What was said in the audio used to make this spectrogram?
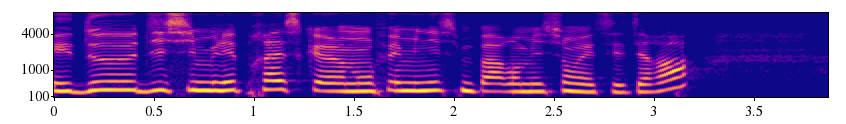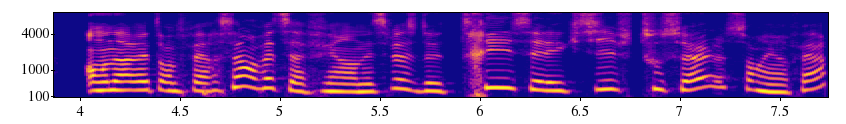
et de dissimuler presque mon féminisme par omission, etc. En arrêtant de faire ça, en fait, ça fait un espèce de tri sélectif tout seul, sans rien faire.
